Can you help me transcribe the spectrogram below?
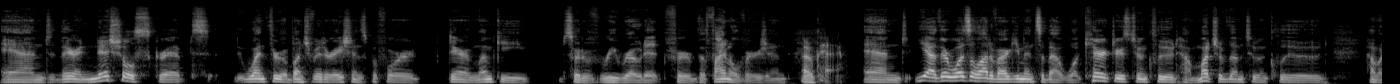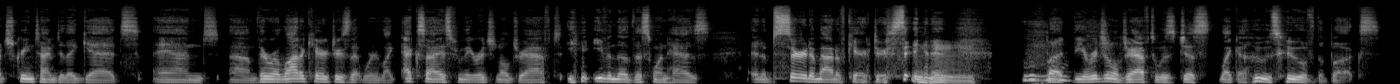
and their initial script went through a bunch of iterations before Darren Lemke sort of rewrote it for the final version. Okay. And yeah, there was a lot of arguments about what characters to include, how much of them to include, how much screen time do they get. And um, there were a lot of characters that were like excised from the original draft, even though this one has an absurd amount of characters in it. But the original draft was just like a who's who of the books.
